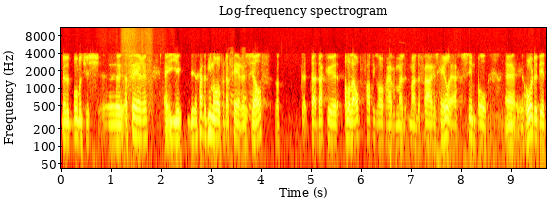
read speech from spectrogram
met het bonnetjes-affaire. je, dan gaat het niet meer over de affaire zelf. Da- da- daar kun je allerlei opvattingen over hebben, maar, maar de vraag is heel erg simpel. Eh, hoorde dit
